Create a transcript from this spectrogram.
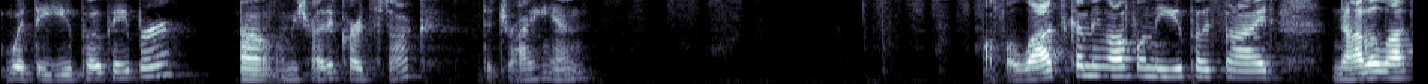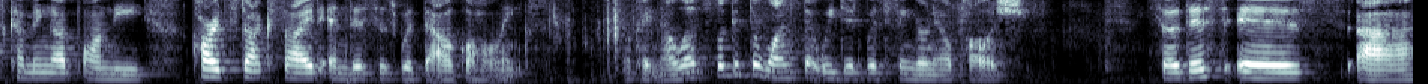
with the Yupo paper. Uh, let me try the cardstock, the dry hand. Off. A lot's coming off on the Yupo side, not a lot's coming up on the cardstock side, and this is with the alcohol inks. Okay, now let's look at the ones that we did with fingernail polish so this is uh,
